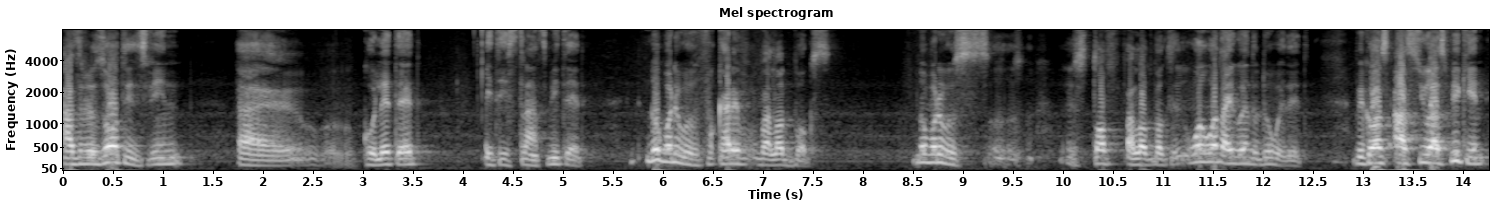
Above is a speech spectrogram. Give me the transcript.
as a result is being uh, collated, it is transmitted. Nobody will carry ballot box. Nobody will stuff ballot boxes. What, what are you going to do with it? Because as you are speaking,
